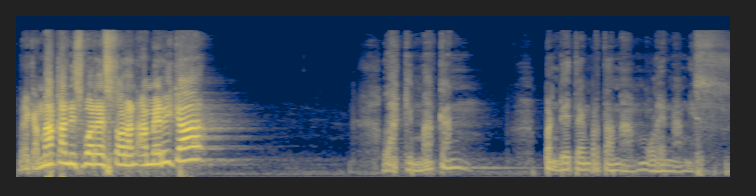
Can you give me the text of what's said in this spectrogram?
Mereka makan di sebuah restoran Amerika. Lagi makan, pendeta yang pertama mulai nangis.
